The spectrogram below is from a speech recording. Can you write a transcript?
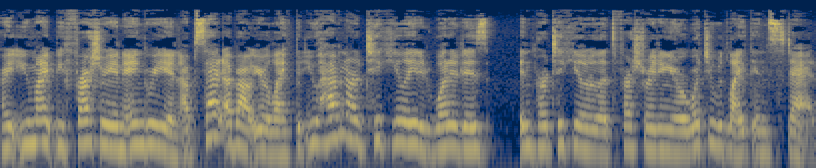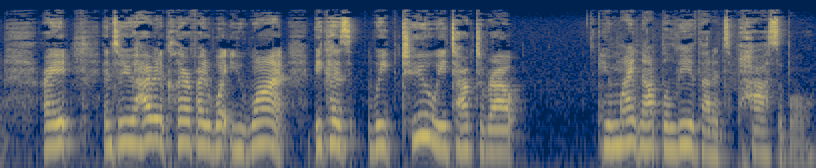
Right? You might be frustrated and angry and upset about your life, but you haven't articulated what it is in particular that's frustrating you or what you would like instead, right? And so you haven't clarified what you want because week two, we talked about you might not believe that it's possible,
